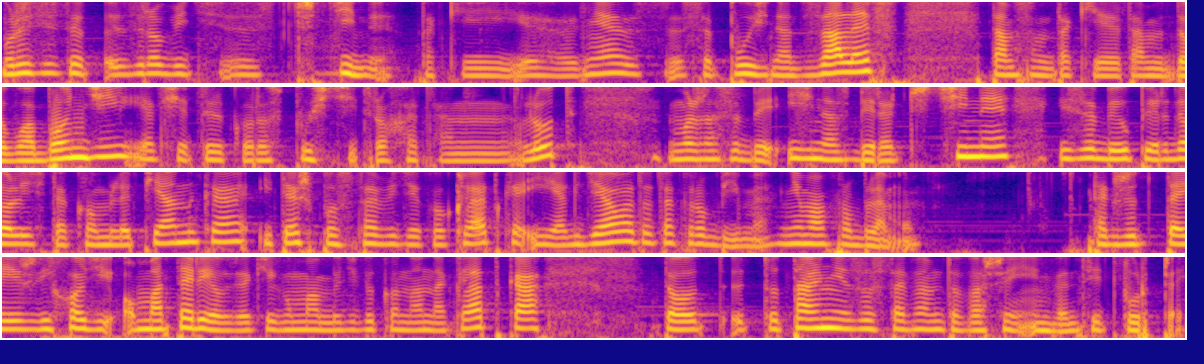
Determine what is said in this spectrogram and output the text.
możecie to zrobić z trzciny, takiej, e, nie? Se pójść nad zalew, tam są takie, tam do łabędzi, jak się tylko rozpuści trochę ten lód, można sobie iść na zbierać trzciny i sobie upierdolić taką lepiankę i też postawić jako klatkę i jak działa, to tak robimy, nie ma problemu. Także tutaj, jeżeli chodzi o materiał, z jakiego ma być wykonana klatka, to totalnie zostawiam to waszej inwencji twórczej.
